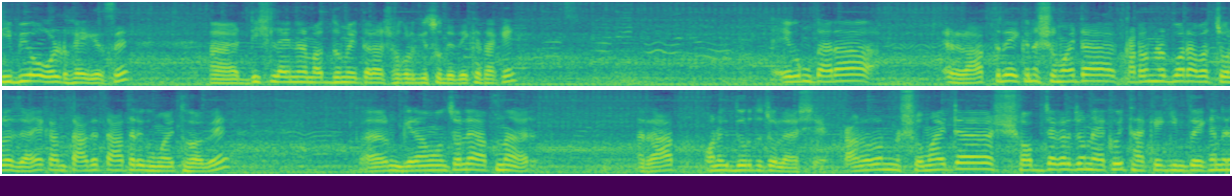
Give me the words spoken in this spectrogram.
টিভিও ওল্ড হয়ে গেছে। ডিশ লাইনের মাধ্যমেই তারা সকল কিছু দেখে থাকে। এবং তারা রাত্রে এখানে সময়টা কাটানোর পর আবার চলে যায়, কারণ তাদের তাড়াতাড়ি ঘুমাইতে হবে। কারণ গ্রাম অঞ্চলে আপনার রাত অনেক দূরত্ব চলে আসে। কারণ সময়টা সব জায়গার জন্য একই থাকে, কিন্তু এখানে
